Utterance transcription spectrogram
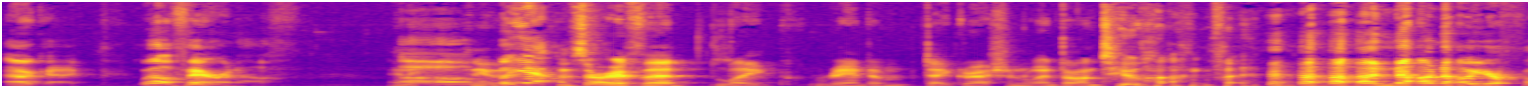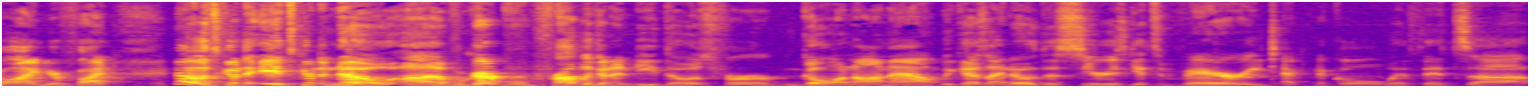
but- okay. Well, fair enough. Um, anyway, but yeah. I'm sorry if that like random digression went on too long, but no, no, you're fine. You're fine. No, it's good. To, it's good to know. Uh, we're, gonna, we're probably going to need those for going on out because I know this series gets very technical with its uh,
